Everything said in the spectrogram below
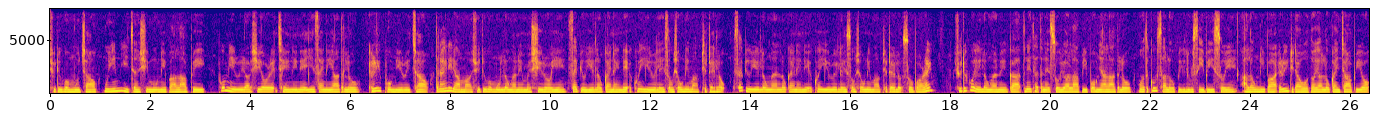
ရှူတူပေါ်မှုကြောင့်မူရင်းမြေချမ်းရှိမှုနေပါလာပြီး ဖိုးမြေတွေတော့ရှိရတဲ့အချိန်အနေနဲ့ရင်ဆိုင်နေရတယ်လို့အဲ့ဒီဖိုးမြေတွေကြောင့်တနိုင်ဒေတာမှာရှူတူပေါ်မှုလုပ်ငန်းတွေမရှိတော့ရင်စိုက်ပျိုးရေးလုပ်ကိုင်နိုင်တဲ့အခွင့်အရေးတွေလည်းဆုံးရှုံးနေမှာဖြစ်တယ်လို့စိုက်ပျိုးရေးလုပ်ငန်းလုပ်ကိုင်နိုင်တဲ့အခွင့်အရေးတွေလည်းဆုံးရှုံးနေမှာဖြစ်တယ်လို့ဆိုပါရယ်ရွှေတခွေလုပ်ငန်းတွေကတနေ့ထက်တနေ့ဆိုရွာလာပြီးပေါ်များလာသလိုမော်တကုစာလုပ်ပြီးလူစီပြီးဆိုရင်အလုံးနီးပါအဲ့ဒီဒေတာကိုတော့ရောက်လောက်ကင်ကြပြီးတော့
